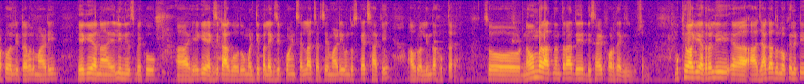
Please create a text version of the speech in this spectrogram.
ಆಟೋ ಅಲ್ಲಿ ಟ್ರಾವೆಲ್ ಮಾಡಿ ಹೇಗೆ ಅನ್ನ ಎಲ್ಲಿ ನಿಲ್ಲಿಸಬೇಕು ಹೇಗೆ ಎಕ್ಸಿಟ್ ಆಗ್ಬೋದು ಮಲ್ಟಿಪಲ್ ಎಕ್ಸಿಟ್ ಪಾಯಿಂಟ್ಸ್ ಎಲ್ಲ ಚರ್ಚೆ ಮಾಡಿ ಒಂದು ಸ್ಕೆಚ್ ಹಾಕಿ ಅವರು ಅಲ್ಲಿಂದ ಹೋಗ್ತಾರೆ. ಸೊ ನವಂಬರ್ ಆದ ನಂತರ they decide for the execution ಮುಖ್ಯವಾಗಿ ಅದರಲ್ಲಿ, ಆ ಜಾಗದು ಲೊಕ್ಯಾಲಿಟಿ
